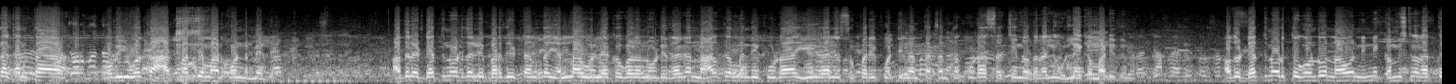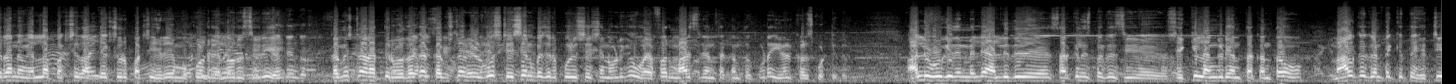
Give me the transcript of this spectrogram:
ಅಂತಕ್ಕಂಥ ಒಬ್ಬ ಯುವಕ ಆತ್ಮಹತ್ಯೆ ಮಾಡ್ಕೊಂಡ ಮೇಲೆ ಅದರ ಡೆತ್ ನೋಟ್ದಲ್ಲಿ ಬರೆದಿಟ್ಟಂತ ಎಲ್ಲ ಉಲ್ಲೇಖಗಳನ್ನು ನೋಡಿದಾಗ ನಾಲ್ಕು ಮಂದಿ ಕೂಡ ಈಗಾಗಲೇ ಸುಪರಿ ಕೊಟ್ಟಿಲ್ಲ ಕೂಡ ಸಚಿನ್ ಅದರಲ್ಲಿ ಉಲ್ಲೇಖ ಮಾಡಿದನು. ಅದು ಡೆತ್ ನೋಟ್ ತಗೊಂಡು ನಾವು ನಿನ್ನೆ ಕಮಿಷನರ್ ಹತ್ತಿರ ನಾವೆಲ್ಲ ಪಕ್ಷದ ಅಧ್ಯಕ್ಷರು, ಪಕ್ಷ ಹಿರಿಯ ಮುಖಂಡರು ಎಲ್ಲರೂ ಸೇರಿ ಕಮಿಷನರ್ ಹತ್ತಿರ ಹೋದಾಗ ಕಮಿಷನರ್ ಹೇಳಿದ್ರು, ಸ್ಟೇಷನ್ ಬಜಾರ್ ಪೊಲೀಸ್ ಸ್ಟೇಷನ್ ಒಳಗೆ ಎಫ್ ಮಾಡಿಸ್ರಿ ಅಂತಕ್ಕಂಥ ಕೂಡ ಹೇಳಿ ಕಳಿಸ್ಕೊಟ್ಟಿದ್ರು. ಅಲ್ಲಿ ಹೋಗಿದ ಮೇಲೆ ಅಲ್ಲಿದ್ದು ಸರ್ಕಲ್ ಇನ್ಸ್ಪೆಕ್ಟರ್ ಶಕಿಲ್ ಅಂಗಡಿ ಅಂತಕ್ಕಂಥವು ನಾಲ್ಕು ಗಂಟೆಕ್ಕಿಂತ ಹೆಚ್ಚಿ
